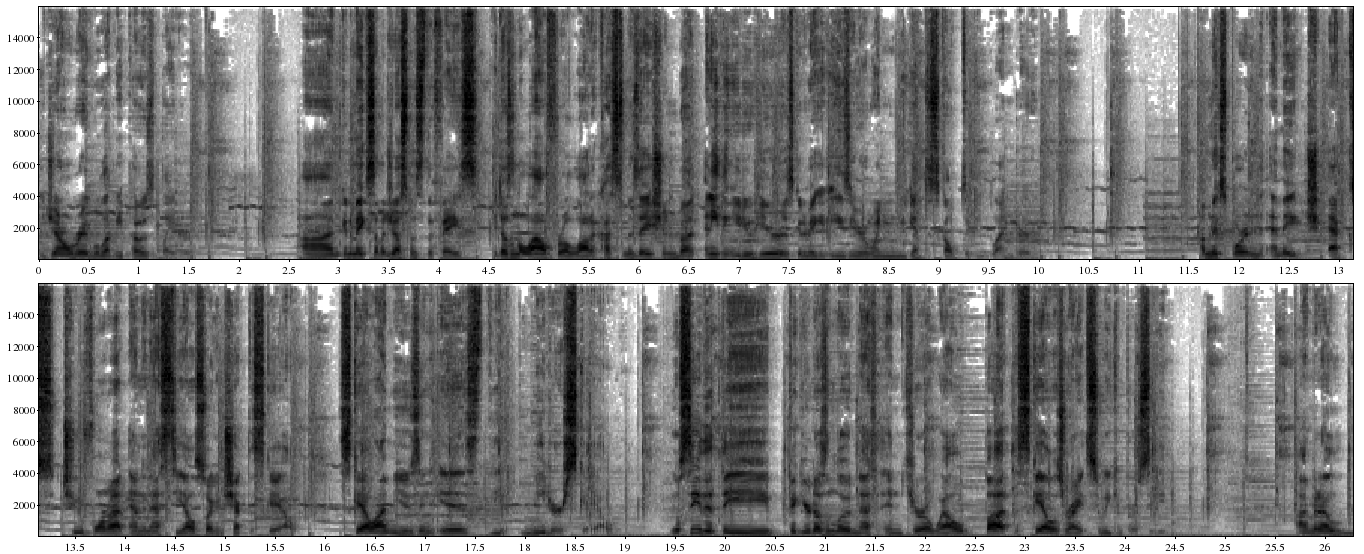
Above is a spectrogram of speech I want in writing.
The general rig will let me pose it later. I'm going to make some adjustments to the face. It doesn't allow for a lot of customization, but anything you do here is going to make it easier when you get to sculpting in Blender. I'm going to export in an MHX2 format and an STL so I can check the scale. Scale I'm using is the meter scale. You'll see that the figure doesn't load in Cura well, but the scale is right so we can proceed. I'm going to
